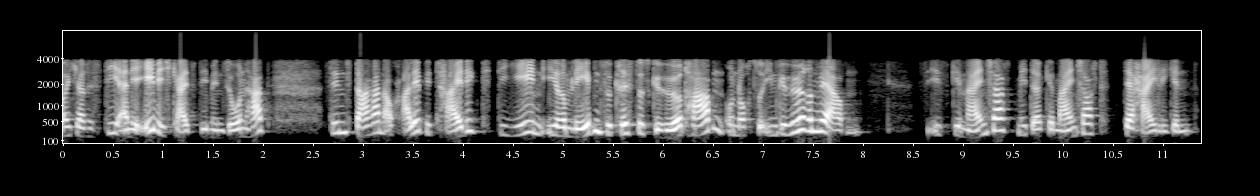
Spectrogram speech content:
Eucharistie eine Ewigkeitsdimension hat, sind daran auch alle beteiligt, die je in ihrem Leben zu Christus gehört haben und noch zu ihm gehören werden. Sie ist Gemeinschaft mit der Gemeinschaft der Heiligen.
